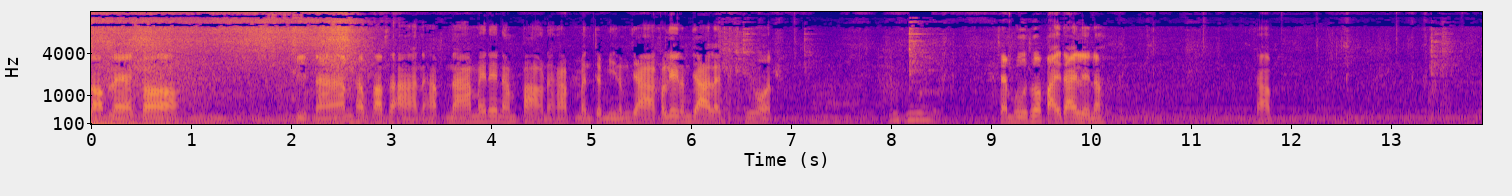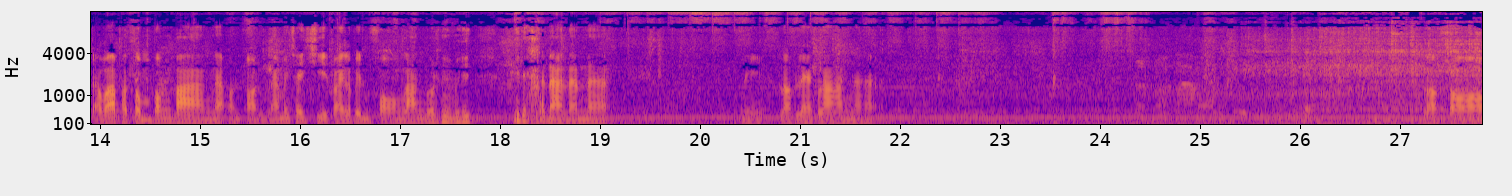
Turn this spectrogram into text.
รอบแรกก็ฉีดน้ำทำความสะอาดนะครับ น้ำไม่ได้น้ำเปล่านะครับ มันจะมีน้ำยาเขาเรียกน้ำยาอะไรพี่หมดทั้งพูแชมพูทั่วไปได้เลยเนาะครับ แต่ว่าผสมบางๆนะ อ่อนๆนะ ไม่ใช่ฉีดไปแล้วเป็นฟองล้างรถไม่ไม่ได้ขนาดนั้นนะ นี่รอบแรกล้างนะฮะรอบสอง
